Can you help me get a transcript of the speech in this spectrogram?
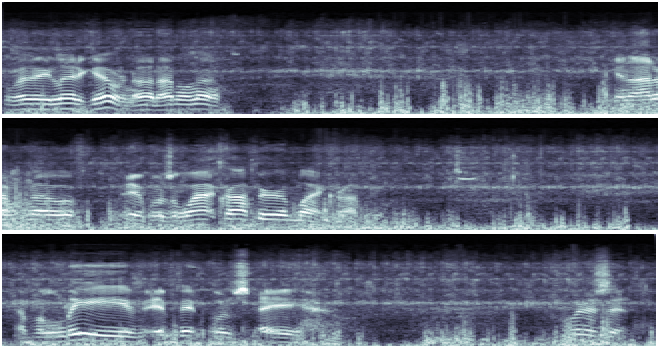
Whether he let it go or not, I don't know and I don't know if it was a white crappie or a black crappie. I believe if it was a, what is it?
